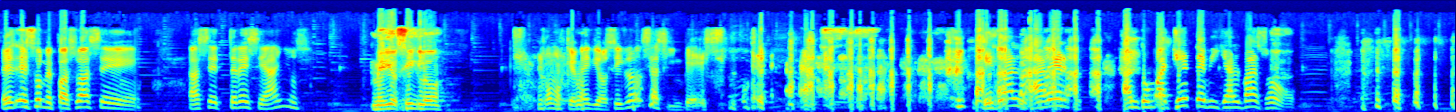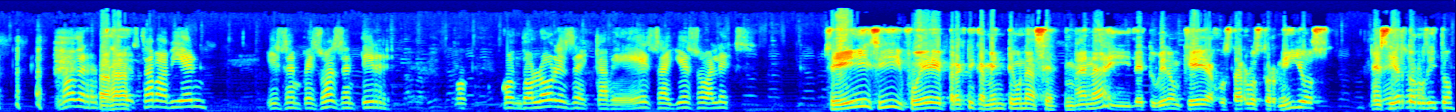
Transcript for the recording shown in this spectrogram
Es- eso me pasó hace, hace 13 años. Medio siglo. Como que medio siglo, no seas imbécil. Igual, a ver, a tu machete Villalbazo. No, de repente Ajá. estaba bien y se empezó a sentir con, con dolores de cabeza y eso, Alex. Sí, sí, fue prácticamente una semana y le tuvieron que ajustar los tornillos. Por ¿Es cierto. Rudito?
